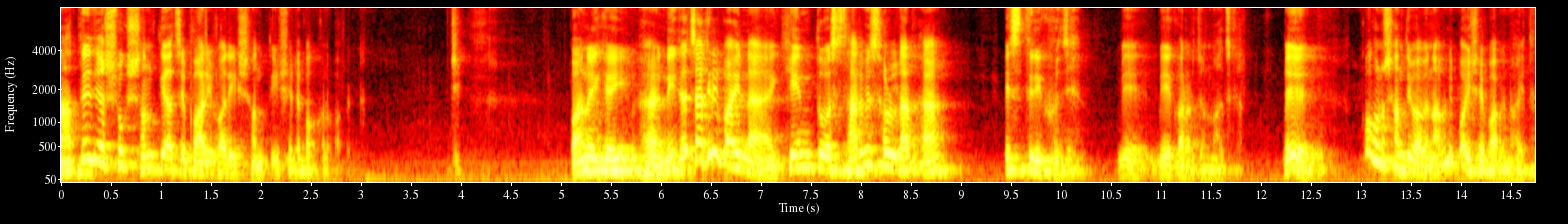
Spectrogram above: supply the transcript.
তাতে যে সুখ শান্তি আছে, পারিবারিক শান্তি, সেটা কখনো পাবেন না। অনেকেই হ্যাঁ নিজে চাকরি পায় না কিন্তু সার্ভিস হোল্ডার হ্যাঁ স্ত্রী খুঁজে বিয়ে বিয়ে করার জন্য আজকাল। বিয়ে কখনো শান্তি পাবেন না আপনি পয়সায় পাবেন হয়তো।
